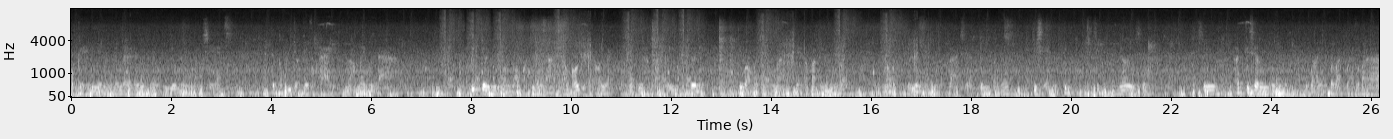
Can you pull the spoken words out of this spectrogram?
ok đi đến đến đây để lúc này video này mình sẽ tiếp tục đi chợ chơi phần 2 mà hôm nay mình đã biết chơi như phần 1 cho nên là không có gì đổi các bạn mình sẽ chưa khám phá kỹ chơi này. Hy vọng ở trong phần 3 sẽ có phát kỹ hơn các bạn mong các video này là sẽ là và nhớ chia sẻ một chút nhớ xem. Xem hết cái series của mình. Là phần 3 bye bye bye bye.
